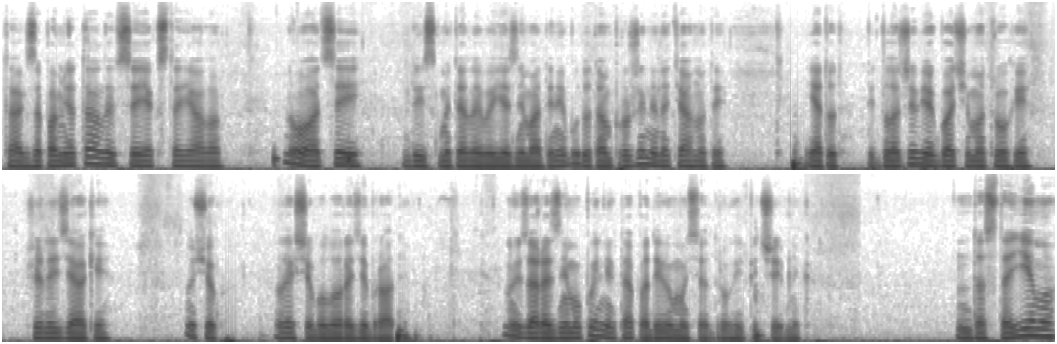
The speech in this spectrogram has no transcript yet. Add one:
Так, запам'ятали все, як стояло. Ну, а цей диск металевий я знімати не буду, там пружини натягнути. Я тут підложив, як бачимо, трохи железяки, ну, щоб легше було розібрати. Ну і зараз зніму пильник та подивимося другий підшипник. Достаємо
